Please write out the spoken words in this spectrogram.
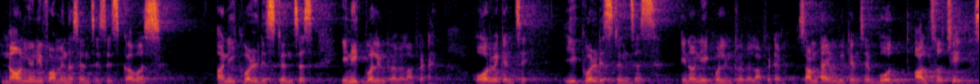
Non-uniform in the sense is it covers unequal distances in equal interval of a time. Or we can say equal distances in unequal interval of a time. Sometime we can say both also changes.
